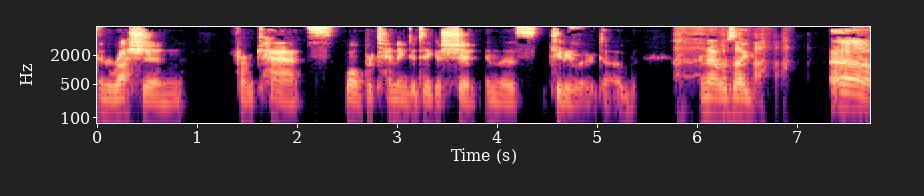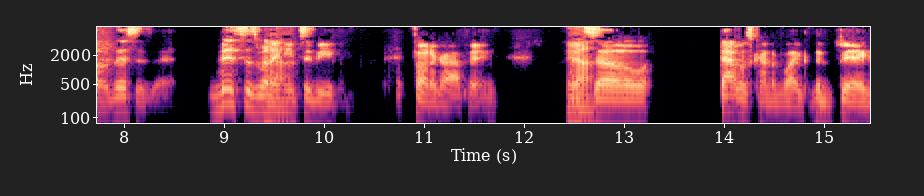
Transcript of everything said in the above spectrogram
in Russian from cats while pretending to take a shit in this kitty litter tub. And I was like, oh, this is it this is what yeah. I need to be photographing. Yeah. And so that was kind of like the big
